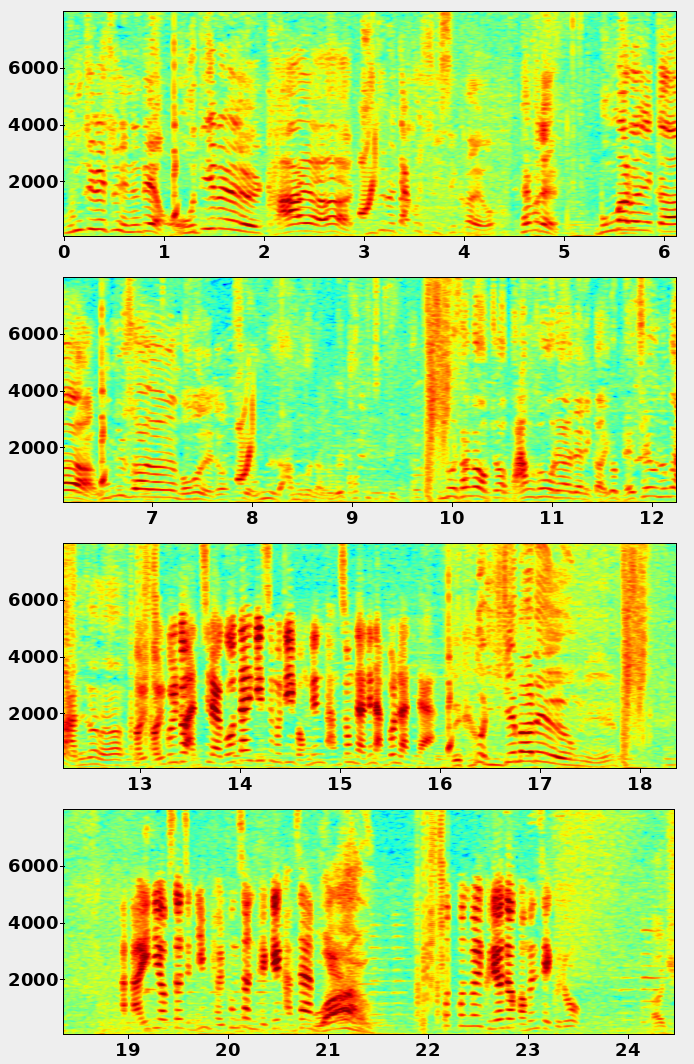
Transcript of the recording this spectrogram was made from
움직일 수는 있는데 어디를 가야 구두를 닦을 수 있을까요? 팬분들 목마르니까 음료수 하나는 먹어도 되죠? 음료수 아무거나 왜 커피집도 있다 이건 상관없죠 방송을 해야 되니까 이거 배 채우는 거 아니잖아 얼, 얼굴도 안 칠하고 딸기 스무디 먹는 방송 나는 안 볼란다. 왜 그걸 이제 말해요 형님 아- 아이디 없어짐님 별풍선 100개 감사합니다. 와우 콧- 콧물 그려져 검은색으로 아이씨.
